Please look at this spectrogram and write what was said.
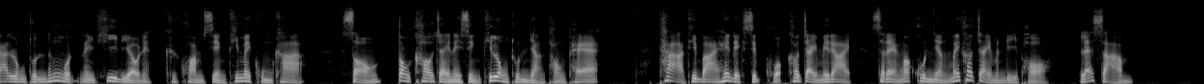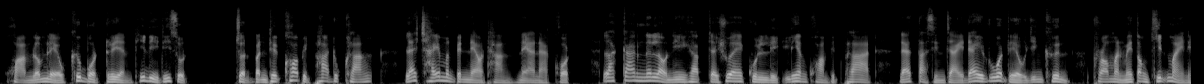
การลงทุนทั้งหมดในที่เดียวเนี่ยคือความเสี่ยงที่ไม่คุ้มค่า 2. ต้องเข้าใจในสิ่งที่ลงทุนอย่างทองแท้ ถ้าอธิบายให้เด็ก 10 ขวบเข้าใจไม่ได้ แสดงว่าคุณยังไม่เข้าใจมันดีพอ และ 3. ความล้มเหลวคือบทเรียนที่ดีที่สุด จดบันทึกข้อผิดพลาดทุกครั้ง และใช้มันเป็นแนวทางในอนาคต หลักการเงินเหล่านี้ครับจะช่วยให้คุณหลีกเลี่ยงความผิดพลาด และตัดสินใจได้รวดเร็วยิ่งขึ้น เพราะมันไม่ต้องคิดใหม่ใน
